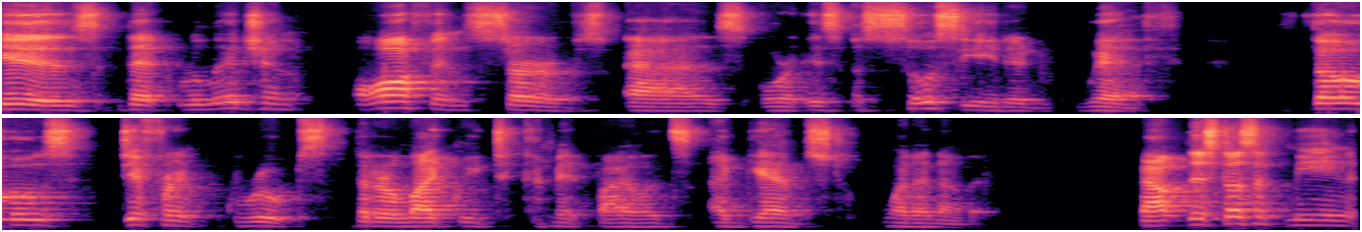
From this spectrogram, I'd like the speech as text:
is that religion often serves as or is associated with those different groups that are likely to commit violence against one another. Now, this doesn't mean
